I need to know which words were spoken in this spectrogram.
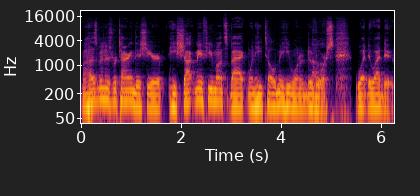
My husband is retiring this year. He shocked me a few months back when he told me he wanted a divorce. Oh. What do I do?"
